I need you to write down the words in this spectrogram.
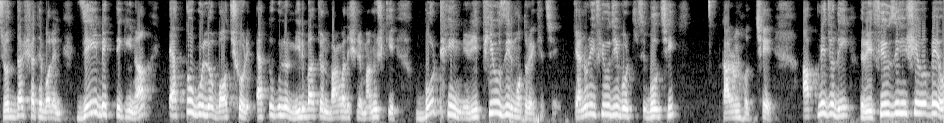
শ্রদ্ধার সাথে বলেন, যেই ব্যক্তি কিনা এতগুলো বছর, এতগুলো নির্বাচন বাংলাদেশের মানুষকে ভোটহীন রিফিউজির মতো রেখেছে। কেন রিফিউজি বলছি, কারণ হচ্ছে আপনি যদি রিফিউজি হিসেবেও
